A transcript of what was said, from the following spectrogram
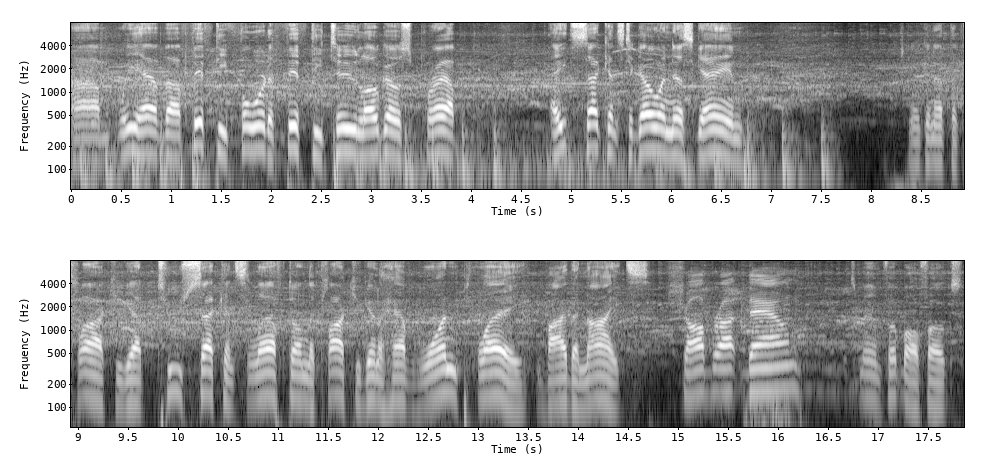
Um, we have uh, 54 to 52 Logos Prep. Eight seconds to go in this game. Looking at the clock, you got two seconds left on the clock. You're going to have one play by the Knights. Shaw brought down. Man football, folks.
